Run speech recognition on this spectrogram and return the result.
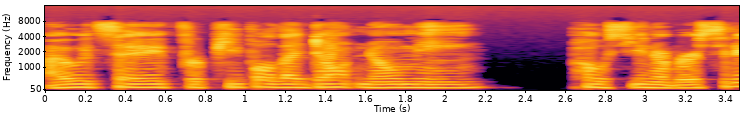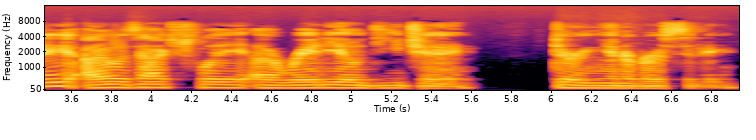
I would say for people that don't know me post university, I was actually a radio DJ during university.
